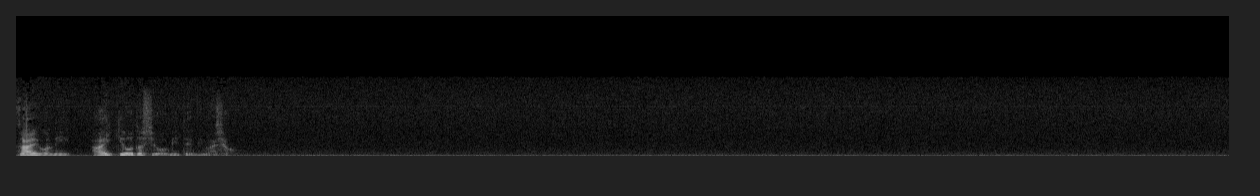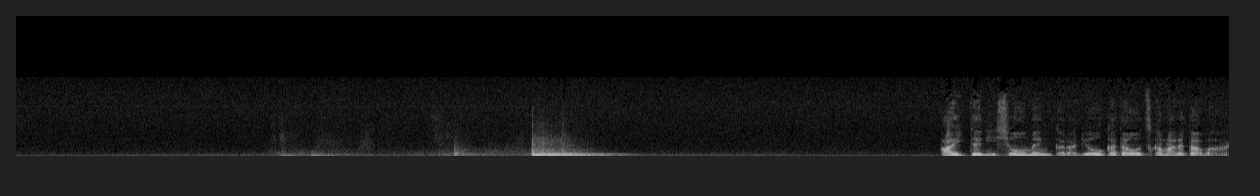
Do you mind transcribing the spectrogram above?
最後に合気落としを見てみましょう。相手に正面から両肩をつかまれた場合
